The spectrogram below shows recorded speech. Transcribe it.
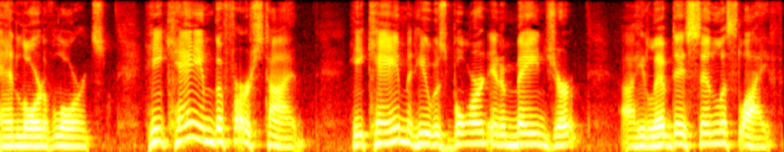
and Lord of lords. He came the first time. He came and he was born in a manger. Uh, he lived a sinless life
